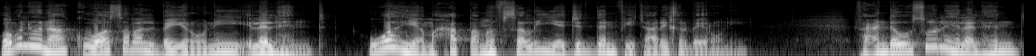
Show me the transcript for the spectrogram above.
ومن هناك وصل البيروني إلى الهند وهي محطة مفصلية جدا في تاريخ البيروني. فعند وصوله إلى الهند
